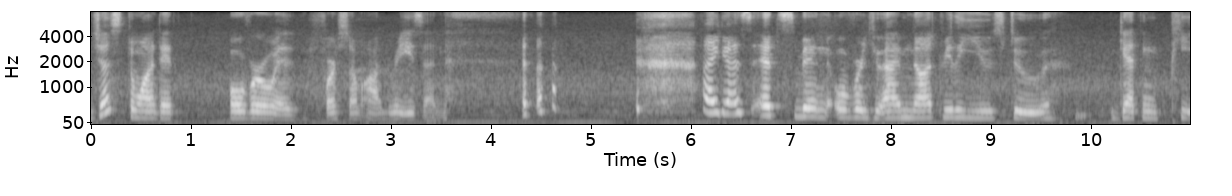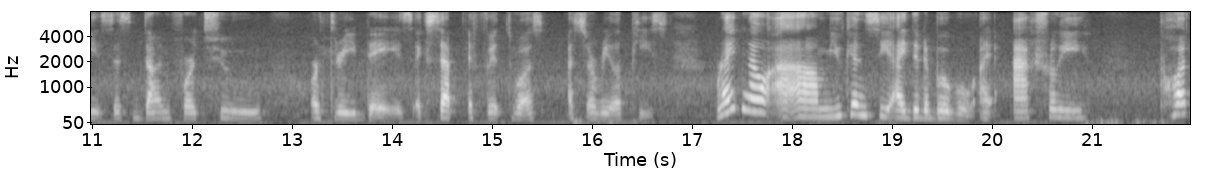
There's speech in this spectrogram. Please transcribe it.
just want it over with for some odd reason. I guess it's been overdue. I'm not really used to getting pieces done for two or three days, except if it was as a real piece. Right now, um, you can see I did a boo boo. I actually put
